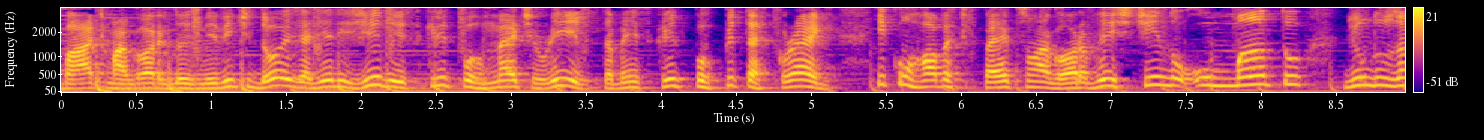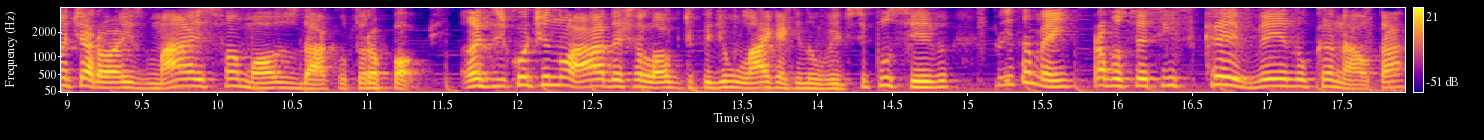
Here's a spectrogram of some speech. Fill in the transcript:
Batman agora em 2022 é dirigido e escrito por Matt Reeves, também escrito por Peter Craig e com Robert Pattinson agora vestindo o manto de um dos anti-heróis mais famosos da cultura pop. Antes de continuar, deixa logo te pedir um like aqui no vídeo se possível e também para você se inscrever no canal, tá?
